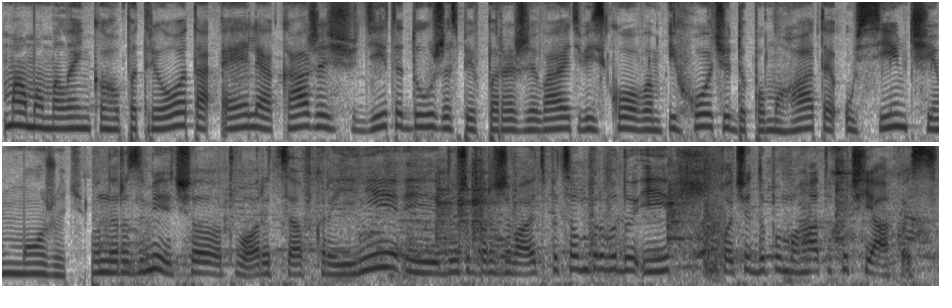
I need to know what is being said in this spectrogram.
Мама маленького патріота Еля каже, що діти дуже співпереживають військовим і хочуть допомагати усім, чим можуть. Вони розуміють, що твориться в країні, і дуже переживають по цьому приводу і хочуть допомагати, хоч якось.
